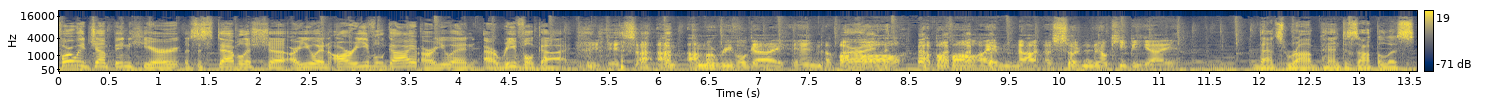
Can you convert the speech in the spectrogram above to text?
Before we jump in here, let's establish: uh, Are you an R evil guy? Or are you an a Revil guy? It's uh, I'm, I'm a Revil guy, and above all, right. all above all, I am not a Sodinokibi guy. That's Rob Pantazopoulos.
